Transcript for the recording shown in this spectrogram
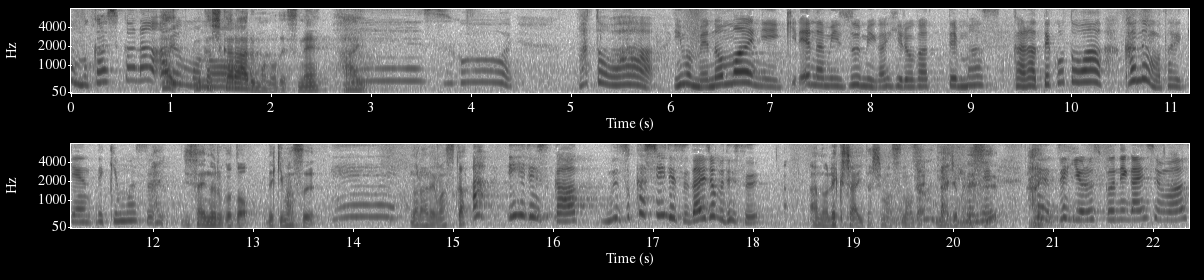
も昔からあはい、るもの、昔からあるものですね。はい。すごい。あとは今目の前に綺麗な湖が広がってますからってことはカヌーも体験できます、はい、実際乗ることできます。乗られますか？あいいですか？難しいです。大丈夫です？あのレクチャーいたしますので大丈夫です。は はいい、ぜひよろしくお願いします。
